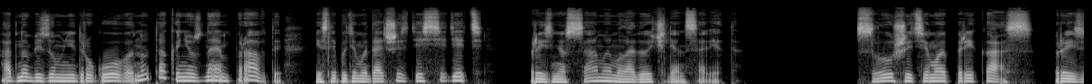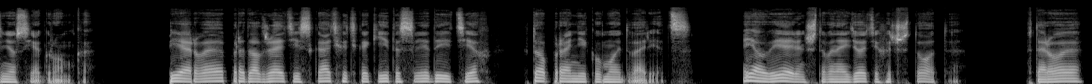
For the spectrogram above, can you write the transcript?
одно безумнее другого, но так и не узнаем правды, если будем и дальше здесь сидеть», — произнес самый молодой член совета. «Слушайте мой приказ», — произнес я громко. «Первое, продолжайте искать хоть какие-то следы тех, кто проник в мой дворец. Я уверен, что вы найдете хоть что-то. Второе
